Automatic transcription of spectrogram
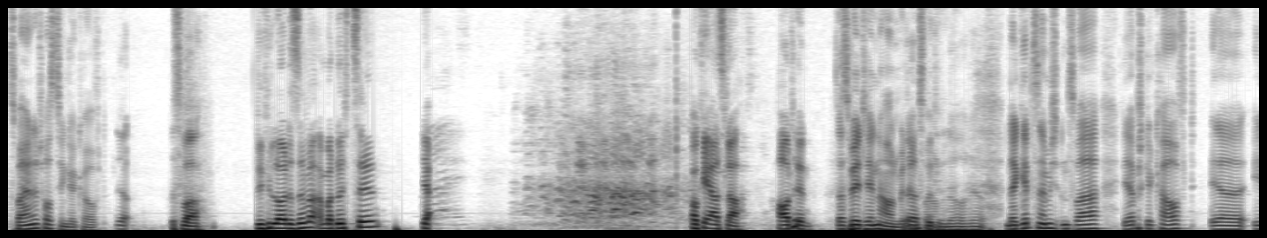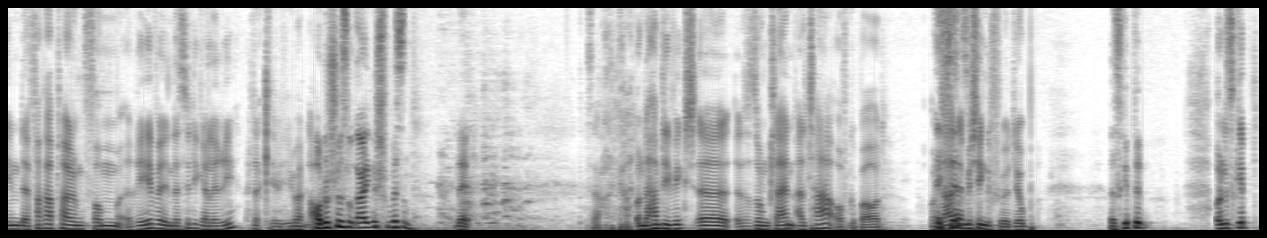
200 Hostien gekauft. Ja, das war. Wie viele Leute sind wir? Einmal durchzählen? Ja. Okay, alles klar. Haut hin. Das wird hinhauen mit Ja, das wird hinhauen, ja. Und da gibt es nämlich, und zwar, die habe ich gekauft äh, in der Fachabteilung vom Rewe in der City Galerie. Hat da jemand einen Autoschlüssel reingeschmissen? Nee. Egal. Und da haben die wirklich äh, so einen kleinen Altar aufgebaut. Und Echt da hat er mich hingeführt, jupp. Es gibt. Und es gibt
